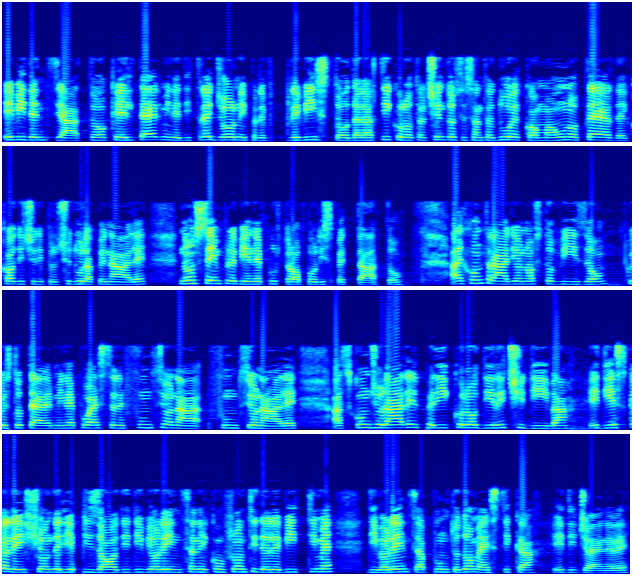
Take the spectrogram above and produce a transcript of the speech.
evidenziato che il termine di tre giorni pre- previsto dall'articolo 362,1 ter del codice di procedura penale non sempre viene purtroppo rispettato. Al contrario, a nostro avviso, questo termine può essere funziona- funzionale a scongiurare il pericolo di recidiva e di escalation degli episodi di violenza nei confronti delle vittime di violenza appunto domestica e di genere.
